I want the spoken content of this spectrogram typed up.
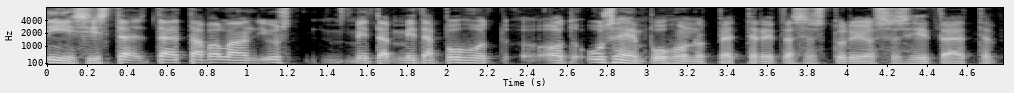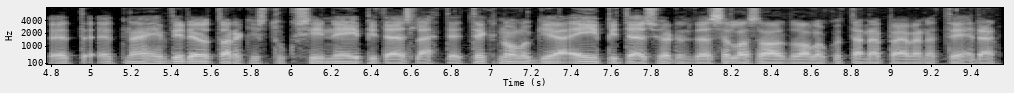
niin, siis tämä tavallaan just mitä, mitä puhut, oot usein puhunut Petteri tässä studiossa siitä, että, että, että näihin videotarkistuksiin ei pitäisi lähteä. Teknologia ei pitäisi hyödyntää sellaisella tavalla kuin tänä päivänä tehdään.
